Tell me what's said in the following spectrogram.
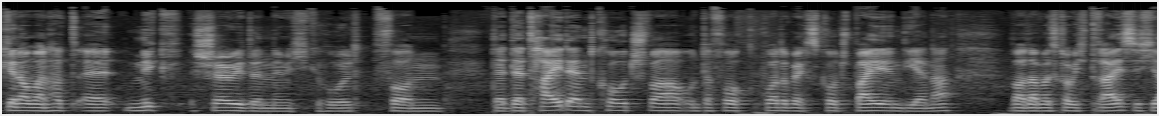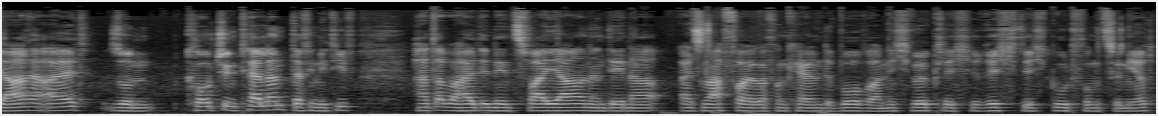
genau, man hat äh, Nick Sheridan nämlich geholt von der der Tight End Coach war und davor Quarterbacks Coach bei Indiana, war damals glaube ich 30 Jahre alt, so ein Coaching Talent definitiv, hat aber halt in den zwei Jahren, in denen er als Nachfolger von Kellen DeBoer war, nicht wirklich richtig gut funktioniert.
